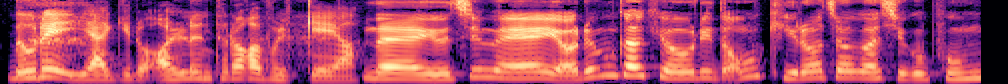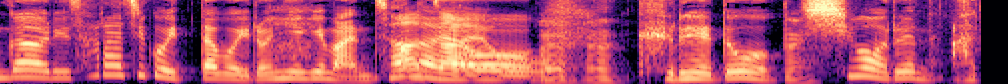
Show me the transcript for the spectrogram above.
노래 이야기로 얼른 들어가 볼게요. 네, 요즘에 여름과 겨울이 너무 길어져가지고 봄, 가을이 사라지고 있다 뭐 이런 얘기 많잖아요. 맞아요. 네, 네. 그래도 네. 10월은 아주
